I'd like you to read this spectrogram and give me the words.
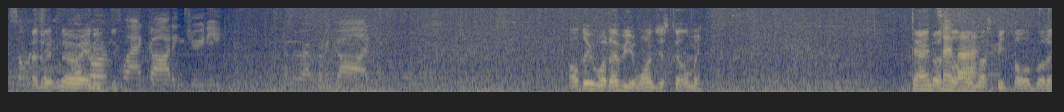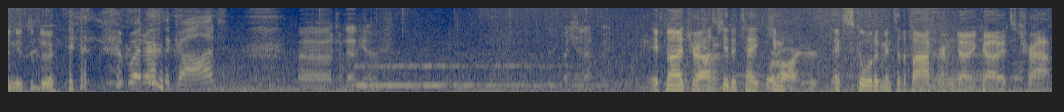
Someone I don't know anything. Flag guarding duty. Tell me where I'm gonna guard. I'll do whatever you want, just tell me. Don't First say off, I must be told what I need to do. Where do I have to guard? Uh, come down here. If Nitro asks you to take him, escort him into the bathroom, don't go. It's a trap.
